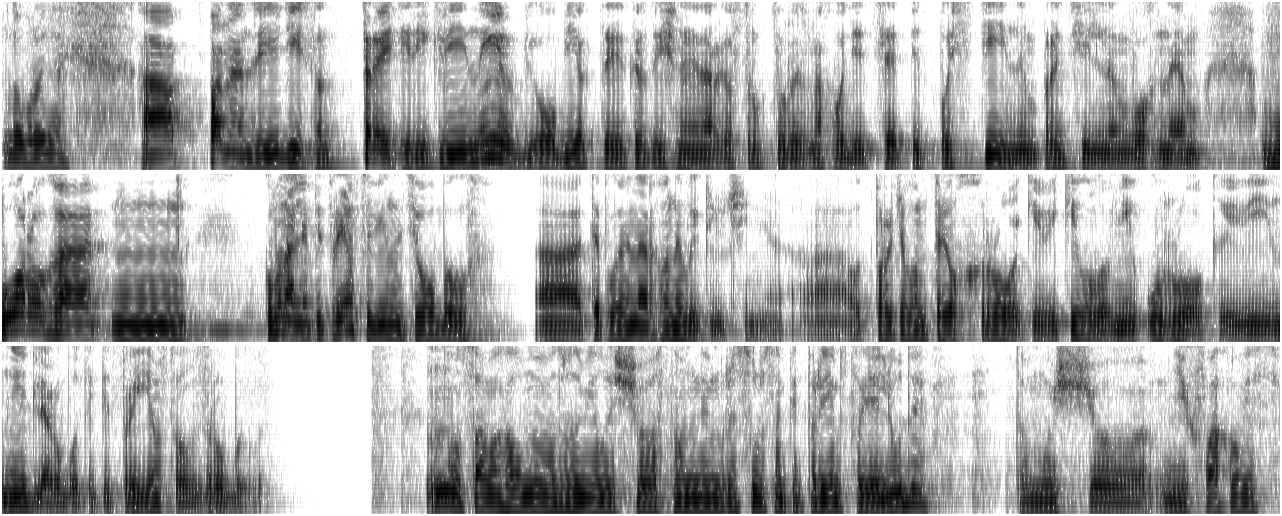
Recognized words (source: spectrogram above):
Доброго дня. А пане Андрію, дійсно, третій рік війни об'єкти критичної енергоструктури знаходяться під постійним прицільним вогнем ворога. Комунальне підприємство Вінниця обл. Теплоенерго не виключення. От протягом трьох років які головні уроки війни для роботи підприємства ви зробили? Ну, саме головне, ми зрозуміли, що основним ресурсом підприємства є люди, тому що їх фаховість,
